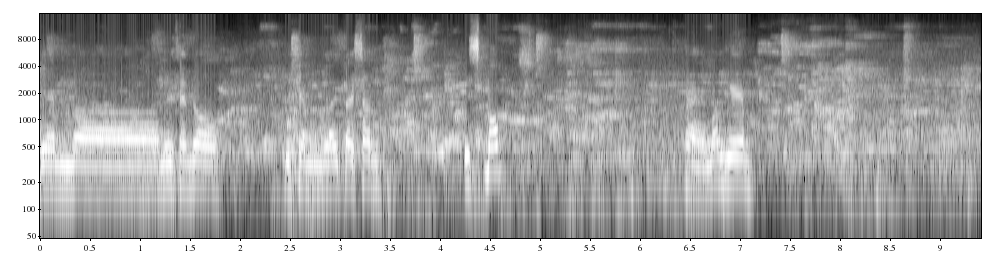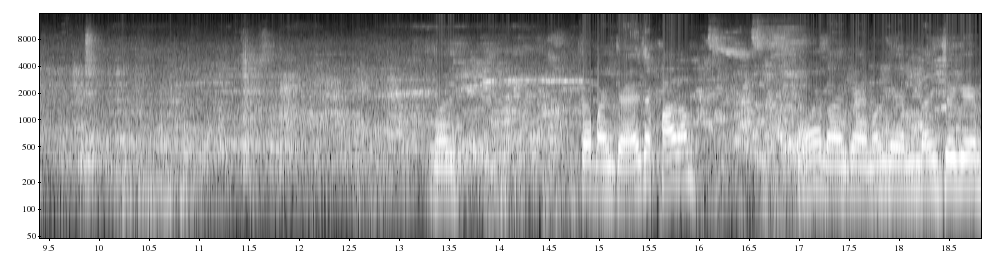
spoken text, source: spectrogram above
Game uh, Nintendo. Game PlayStation. Xbox. Này bán game. Đây. Các bạn trẻ chắc khoái lắm. Đó là cái mọi game đang chơi game.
